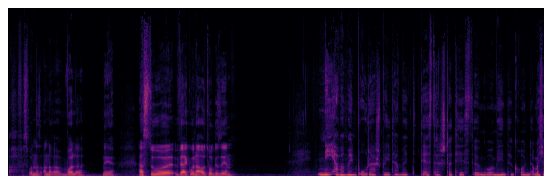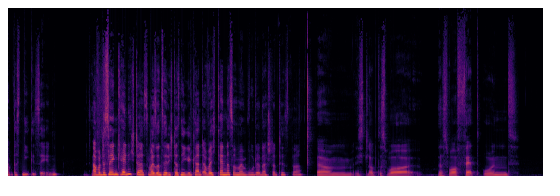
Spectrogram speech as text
ach, was war denn das andere? Wolle? Nee. Hast du Werk ohne Auto gesehen? Nee, aber mein Bruder spielt damit. Der ist der Statist irgendwo im Hintergrund. Aber ich habe das nie gesehen. Aber deswegen kenne ich das, weil sonst hätte ich das nie gekannt. Aber ich kenne das, weil mein Bruder der Statist war. Ähm, ich glaube, das war das war Fett und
